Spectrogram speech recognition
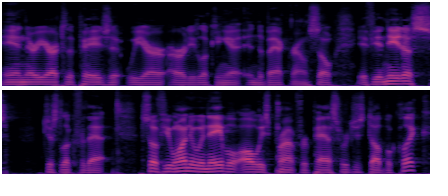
And there you are to the page that we are already looking at in the background. So if you need us, just look for that. So if you want to enable always prompt for password, just double click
